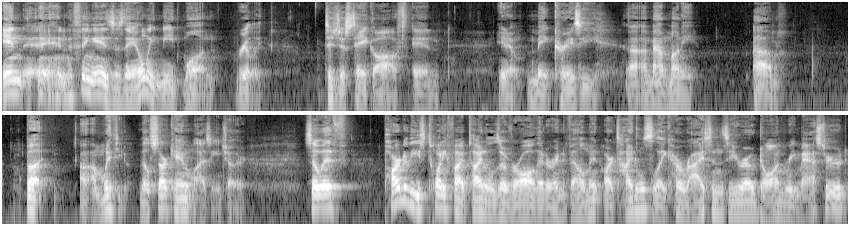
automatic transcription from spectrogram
And and the thing is, is they only need one really to just take off and you know make crazy uh, amount of money. Um, but I'm with you. They'll start cannibalizing each other. So if part of these 25 titles overall that are in development are titles like Horizon Zero Dawn Remastered,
